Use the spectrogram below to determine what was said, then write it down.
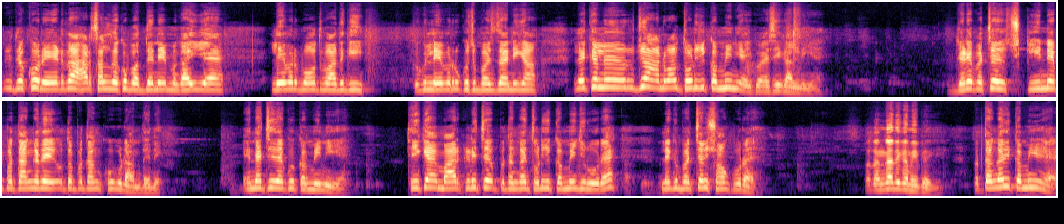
ਵੀ ਦੇਖੋ ਰੇਟ ਦਾ ਹਰ ਸਾਲ ਦੇਖੋ ਵੱਧਦੇ ਨੇ ਮਹਿੰਗਾਈ ਹੈ ਲੇਬਰ ਬਹੁਤ ਵੱਧ ਗਈ ਕਿਉਂਕਿ ਲੇਬਰ ਨੂੰ ਕੁਝ ਬਚਦਾ ਨਹੀਂਗਾ ਲੇਕਿਨ ਰੁਝਾਨ ਵੱਲ ਥੋੜੀ ਜਿਹੀ ਕਮੀ ਨਹੀਂ ਆਈ ਕੋਈ ਐਸੀ ਗੱਲ ਨਹੀਂ ਹੈ। ਜਿਹੜੇ ਬੱਚੇ ਸ਼ੌਕੀਨ ਨੇ ਪਤੰਗ ਦੇ ਉਹ ਤਾਂ ਪਤੰਗ ਖੂਬ ਉਡਾਉਂਦੇ ਨੇ। ਇਹਨਾਂ ਚੀਜ਼ਾਂ ਕੋਈ ਕਮੀ ਨਹੀਂ ਹੈ। ਠੀਕ ਹੈ ਮਾਰਕੀਟ 'ਚ ਪਤੰਗਾਂ ਦੀ ਥੋੜੀ ਜਿਹੀ ਕਮੀ ਜ਼ਰੂਰ ਹੈ ਲੇਕਿਨ ਬੱਚਿਆਂ ਨੂੰ ਸ਼ੌਂਕ ਪੂਰਾ ਹੈ। ਪਤੰਗਾਂ ਦੀ ਕਮੀ ਪੈ ਗਈ। ਪਤੰਗਾਂ ਦੀ ਕਮੀ ਹੈ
